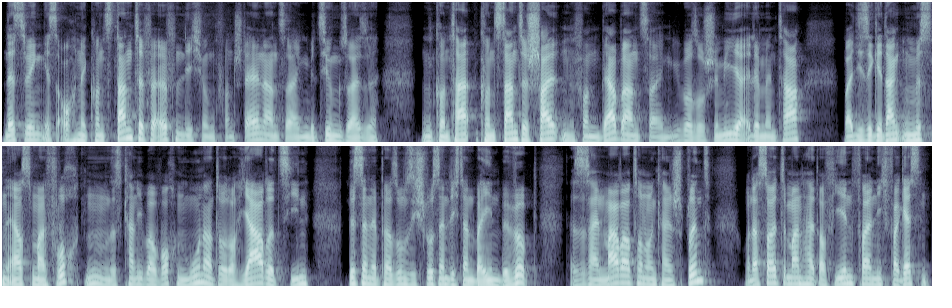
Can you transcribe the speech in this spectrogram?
Und deswegen ist auch eine konstante Veröffentlichung von Stellenanzeigen beziehungsweise ein konstantes Schalten von Werbeanzeigen über Social Media elementar, weil diese Gedanken müssen erstmal fruchten und das kann über Wochen, Monate oder auch Jahre ziehen, bis eine Person sich schlussendlich dann bei Ihnen bewirbt. Das ist ein Marathon und kein Sprint und das sollte man halt auf jeden Fall nicht vergessen.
